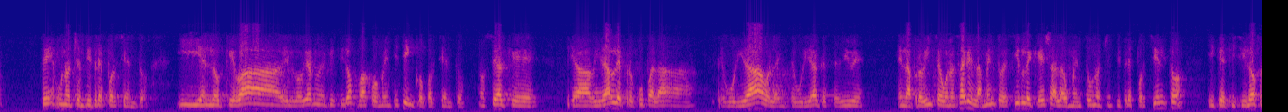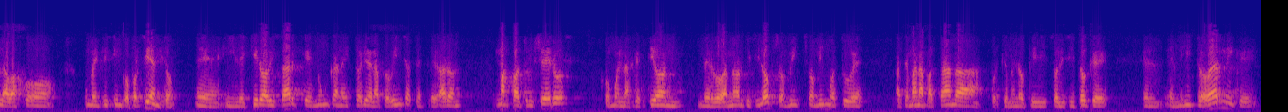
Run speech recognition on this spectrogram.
¿sí? Un 83%. Y en lo que va del gobierno de Kicillof bajó un 25%. O sea que si a Vidal le preocupa la seguridad o la inseguridad que se vive en la provincia de Buenos Aires, lamento decirle que ella la aumentó un 83% y que Kicillof la bajó un 25%. Eh, y le quiero avisar que nunca en la historia de la provincia se entregaron más patrulleros como en la gestión del gobernador Kicillof. Yo, mismo estuve la semana pasada porque me lo solicitó que el, ministro Berni, que,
